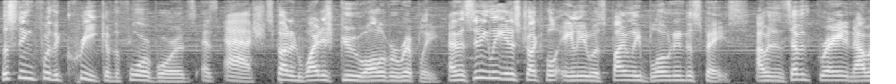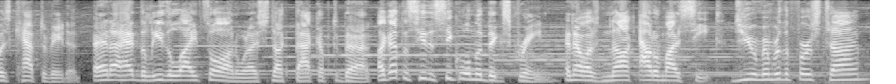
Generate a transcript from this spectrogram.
listening for the creak of the floorboards as ash spouted whitish goo all over Ripley, and the seemingly indestructible alien was finally blown into space. I was in seventh grade and I was captivated, and I had to leave the lights on when I snuck back up to bed. I got to see the sequel on the big screen, and I was knocked out of my seat. Do you remember the first time?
